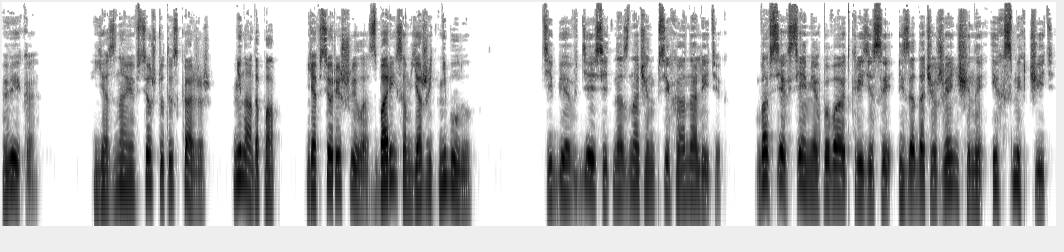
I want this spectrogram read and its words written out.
«Вика!» «Я знаю все, что ты скажешь. Не надо, пап. Я все решила. С Борисом я жить не буду». «Тебе в десять назначен психоаналитик. Во всех семьях бывают кризисы, и задача женщины — их смягчить».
